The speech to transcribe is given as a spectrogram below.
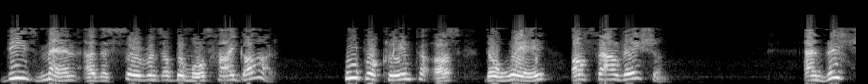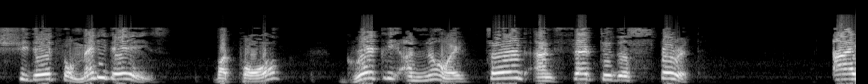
These men are the servants of the Most High God, who proclaim to us the way of salvation. And this she did for many days. But Paul, greatly annoyed, turned and said to the Spirit, I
